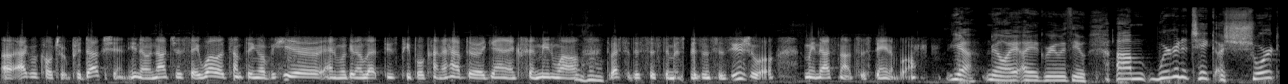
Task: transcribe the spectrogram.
uh, agricultural production, you know, not just say, well, it's something over here, and we're going to let these people kind of have their organics, and meanwhile, mm-hmm. the rest of the system is business as usual. I mean, that's not sustainable. Yeah, no, I, I agree with you. Um, we're going to take a short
